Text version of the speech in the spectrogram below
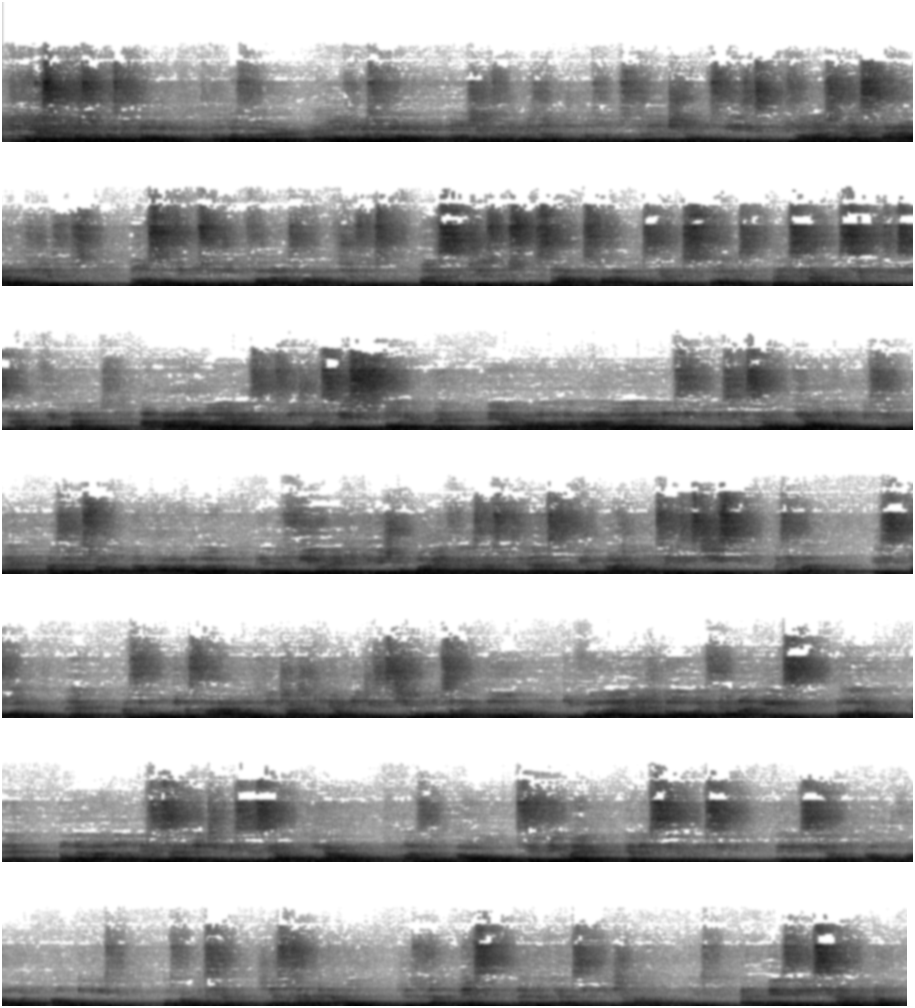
E conversando com o pastor, pastor Paulo, o pastor, com o pastor Paulo, nós chegamos à conclusão de que nós vamos durante alguns meses falar sobre as parábolas de Jesus. Nós ouvimos muito falar das parábolas de Jesus, mas Jesus usava as parábolas que histórias para ensinar princípios, ensinar verdades. A parábola ela é simplesmente uma história, né? É, a, palavra, parábola ela nem sempre precisa ser algo real que aconteceu, né? Às vezes a pessoa conta a parábola é, do filho, né? Que, que deixou o pai e foi gastar suas heranças, o filho pródigo, como se ele existisse, mas é uma história, né? Assim como muitas parábolas, a gente acha que realmente existiu um bom samaritano que foi lá e que ajudou, mas é uma história, né? Então ela não necessariamente precisa ser algo real, mas algo certeiro é. Ela ensina um princípio, ela ensina um, algo de valor, algo que Cristo gostava de ensinar. Jesus era um pedagogo, Jesus era um mestre, né? tanto que era assim que ele chamava o Cristo. Era um mestre, ele ensinava. Então,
